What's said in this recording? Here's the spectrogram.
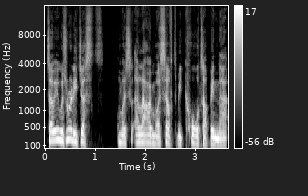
So it was really just almost allowing myself to be caught up in that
